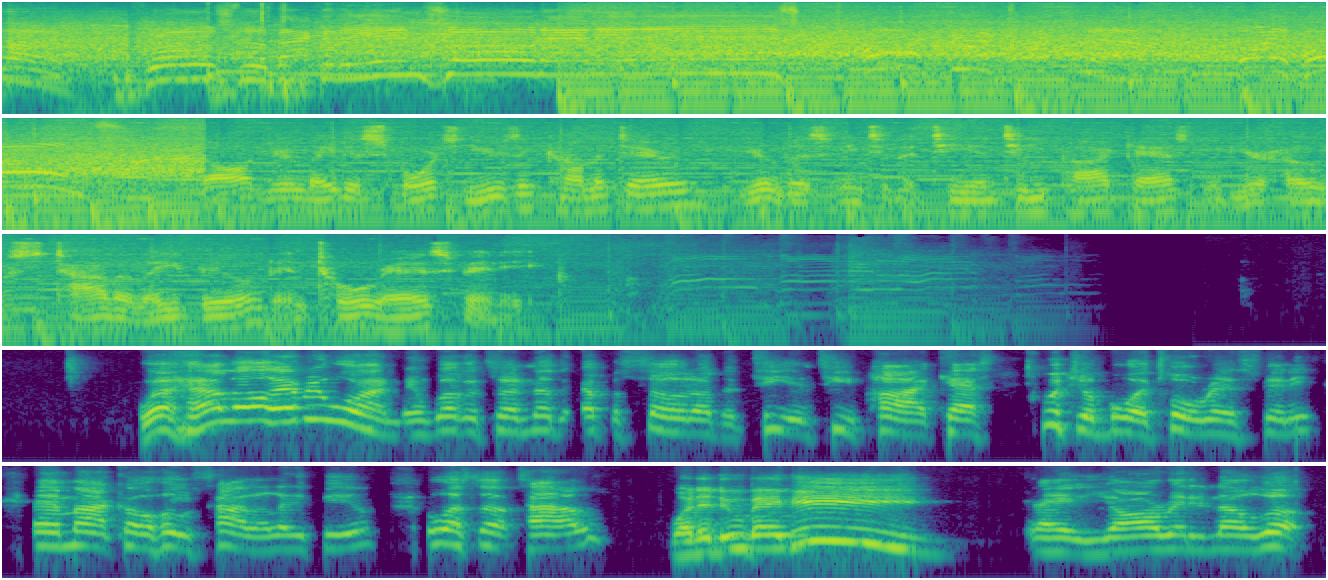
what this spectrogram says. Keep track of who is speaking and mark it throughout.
Speaker 1: Gunn throws to the back of the end zone, and it is caught for a touchdown by Holmes.
Speaker 2: With all your latest sports news and commentary, you're listening to the TNT podcast with your hosts Tyler Layfield and Torres Finney.
Speaker 3: Well, hello everyone, and welcome to another episode of the TNT podcast with your boy Torres Finney and my co-host Tyler Layfield. What's up, Tyler?
Speaker 4: What to do, baby?
Speaker 3: Hey, y'all already know. Look,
